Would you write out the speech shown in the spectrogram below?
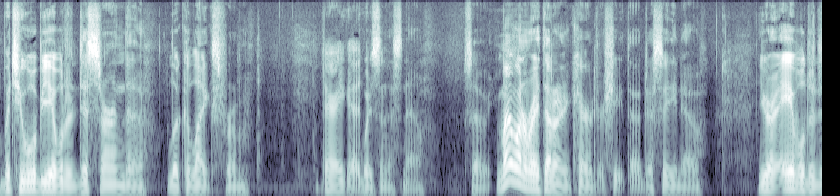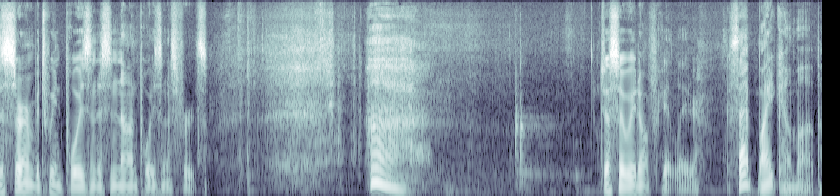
But you will be able to discern the lookalikes from Very good. poisonous now. So you might want to write that on your character sheet, though, just so you know. You are able to discern between poisonous and non-poisonous fruits. just so we don't forget later, because that might come up.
